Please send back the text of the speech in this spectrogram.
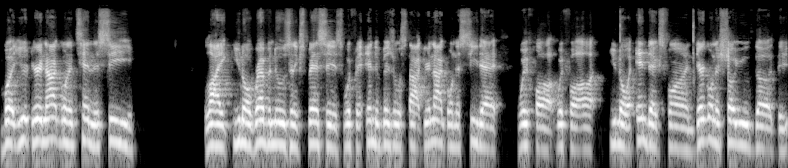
but you're, you're not going to tend to see like you know revenues and expenses with an individual stock you're not going to see that with uh with uh you know an index fund. They're going to show you the the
